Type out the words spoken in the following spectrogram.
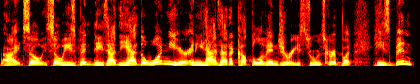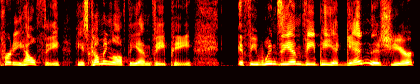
All right, so so he's been he's had he had the one year and he has had a couple of injuries through his career, but he's been pretty healthy. He's coming off the MVP. If he wins the MVP again this year,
